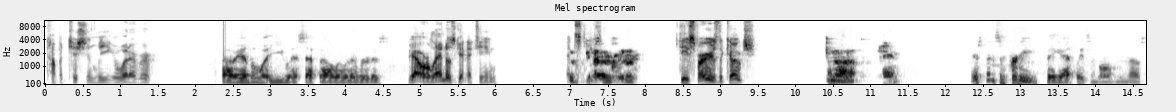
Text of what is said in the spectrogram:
competition league or whatever. Oh yeah, the what USFL or whatever it is. Yeah, Orlando's getting a team. And Good Steve, God, Spurrier, really? Steve Spurrier's the coach. Wow. Man, there's been some pretty big athletes involved in those.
